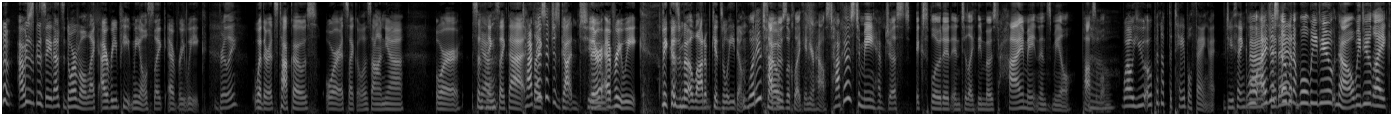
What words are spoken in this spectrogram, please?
I was just gonna say that's normal. Like I repeat meals like every week, Really? whether it's tacos or it's like a lasagna or some Yeah. things like that. Tacos like, have just gotten too they're every week because a lot of kids will eat them. What do So- tacos look like in your house? Tacos to me have just exploded into like the most high maintenance meal possible. Oh. Well, you open up the table thing. I, do you think Well, that I just open up. Well, we do no, we do like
